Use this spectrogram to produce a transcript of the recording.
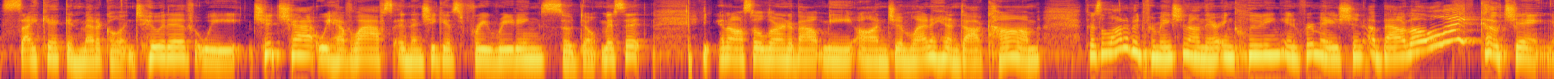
psychic, and medical intuitive. We chit chat, we have laughs, and then she gives free readings, so don't miss it. You can also learn about me on jimlanahan.com. There's a lot of information on there, including information about life coaching.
